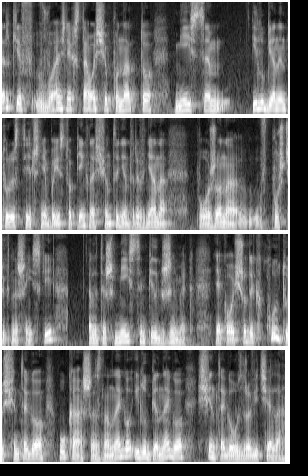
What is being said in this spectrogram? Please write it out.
Cerkiew w Łaźniach stała się ponadto miejscem i lubianym turystycznie, bo jest to piękna świątynia drewniana położona w Puszczy Knyszyńskiej, ale też miejscem pielgrzymek, jako ośrodek kultu świętego Łukasza, znanego i lubionego świętego uzdrowiciela.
